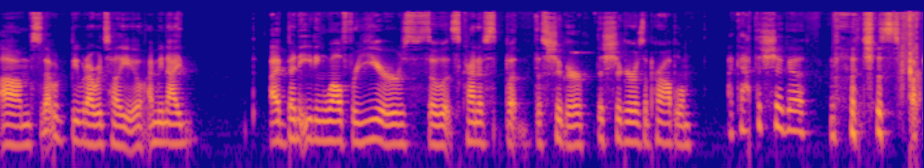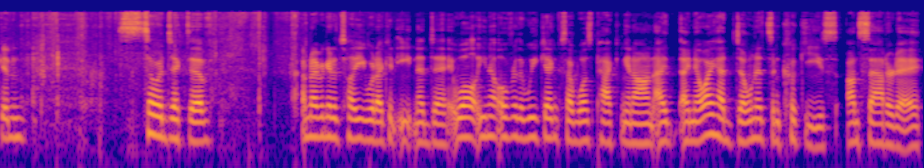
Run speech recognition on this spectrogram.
Um, so that would be what I would tell you. I mean, I I've been eating well for years, so it's kind of but the sugar, the sugar is a problem. I got the sugar. Just fucking so addictive. I'm not even going to tell you what I could eat in a day. Well, you know, over the weekend, because I was packing it on, I, I know I had donuts and cookies on Saturday.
